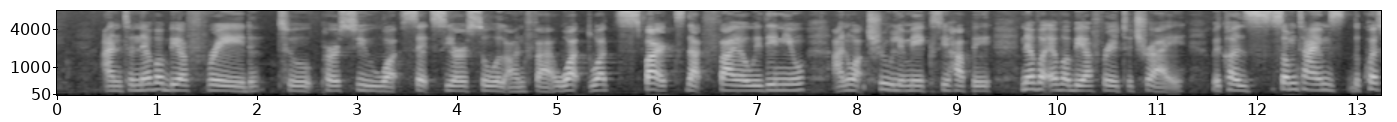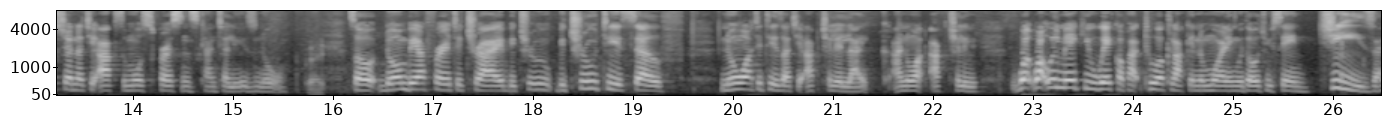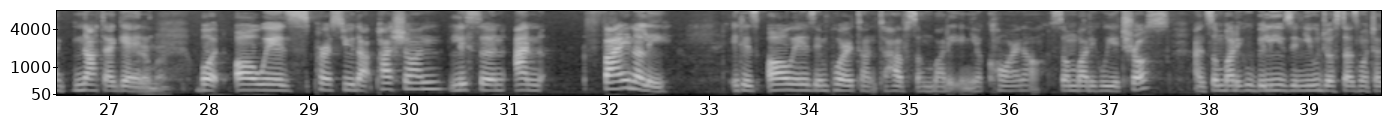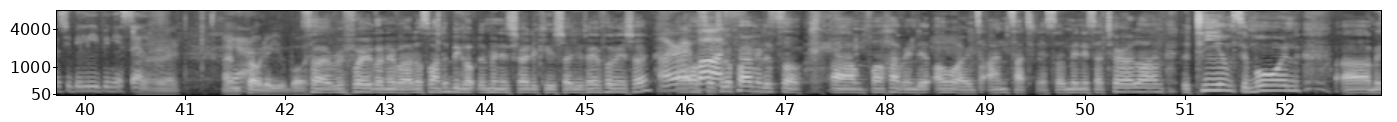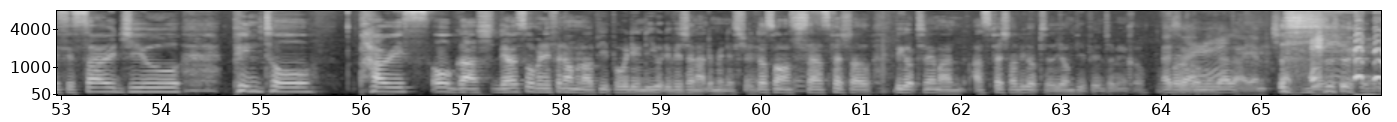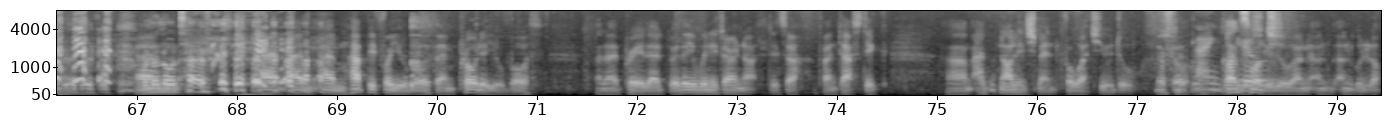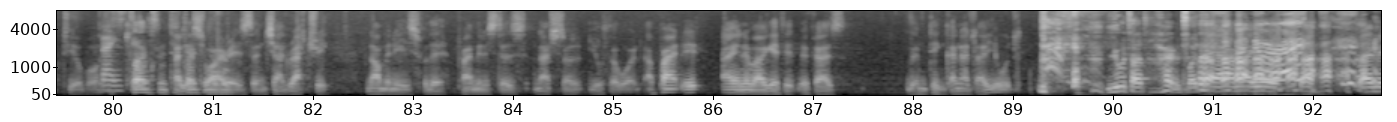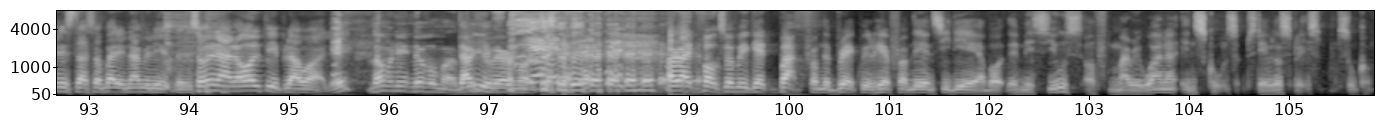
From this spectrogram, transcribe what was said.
and to never be afraid to pursue what sets your soul on fire, what, what sparks that fire within you and what truly makes you happy. Never ever be afraid to try because sometimes the question that you ask the most persons can tell you is no. Right. So don't be afraid to try, be true, be true to yourself, know what it is that you actually like and what actually what, what will make you wake up at two o'clock in the morning without you saying, geez, like, not again. Yeah, but always pursue that passion, listen, and finally, it is always important to have somebody in your corner, somebody who you trust, and somebody who believes in you just as much as you believe in yourself. All right. I'm Yeah. proud of you both. Sorry, before you go, Neva, I just want to big up the Ministry of Education, Youth Information. All right, and also to the Prime Minister um, for having the awards on Saturday. So Minister Terrelonge, the team, Simone, uh, Mrs. Sergio, Pinto, Paris. Oh gosh, there are so many phenomenal people within the youth division at the ministry. Just want to say a special big up to them and a special big up to the young people in Jamaica. That's For- why I'm Alright. I am. We don't know time. I'm, I'm, I'm happy for you both. I'm proud of you both. And I pray that whether you win it or not, it's a fantastic um, acknowledgement for what you do. Definitely. Thank Thanks you. so what much. you do, and, and, and good luck to you both. Thank you. Thanks, Nick. Talia Thank you, Suarez and Chad Rattray, nominees for the Prime Minister's National Youth Award. Apparently, I never get it because them think I'm not a youth. Youth at heart. But I am a youth. Prime Minister, somebody nominate me. So not all people award, eh? Nominate never, man. Thank you very much. Yes. All right, folks, when we get back from the break, we'll hear from the NCDA about the misuse of marijuana in schools. Stay with us, please. Soon come.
